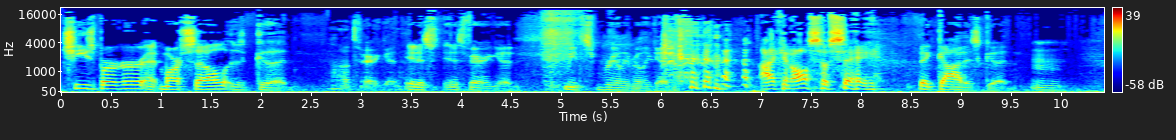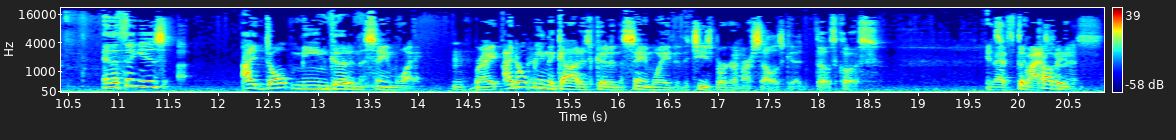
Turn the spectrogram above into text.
cheeseburger at Marcel is good. Oh, that's very good. It is it is very good. I mean, it's really really good. I can also say that God is good. Mm-hmm. And the thing is, I don't mean good in the same way, right? I don't mean that God is good in the same way that the cheeseburger Marcel is good. That was close. It's That's the- probably blasphemous.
